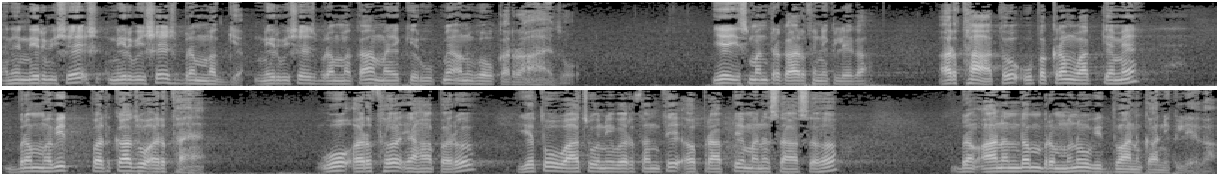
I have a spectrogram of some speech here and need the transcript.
यानी निर्विशेष निर्विशेष ब्रह्मज्ञ, निर्विशेष ब्रह्म का मय के रूप में अनुभव कर रहा है जो। ये इस मंत्र का अर्थ निकलेगा। अर्थात तो उपक्रम वाक्य में ब्रह्मविद पद का जो अर्थ है, वो अर्थ यहाँ पर यतो वाचो निवर्तनते अप्राप्य मनसा सह आनंदम ब्रह्मणो विद्वान का निकलेगा।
